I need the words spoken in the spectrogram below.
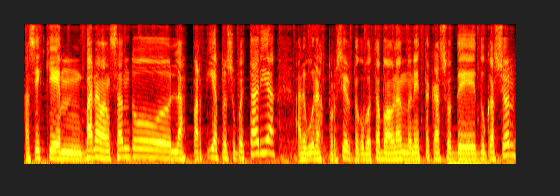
Así es que mm, van avanzando las partidas presupuestarias, algunas, por cierto, como estamos hablando en este caso de educación,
